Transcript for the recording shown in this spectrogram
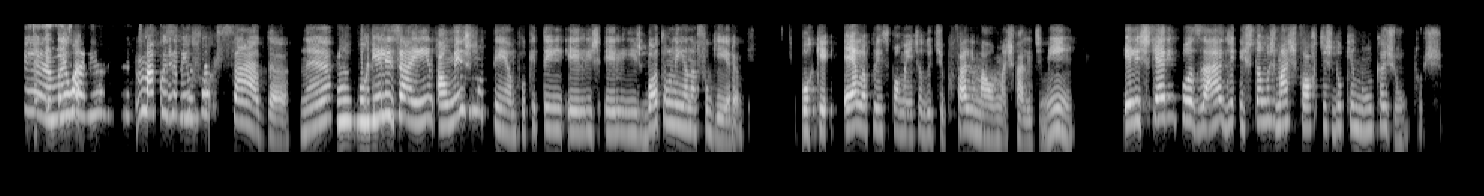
é, mas Eu, aí. uma coisa meio forçada, né? Porque Uhum. eles ainda, ao mesmo tempo que tem, eles, eles botam lenha na fogueira, porque ela principalmente é do tipo, fale mal, mas fale de mim, Eles querem posar de estamos mais fortes do que nunca juntos,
